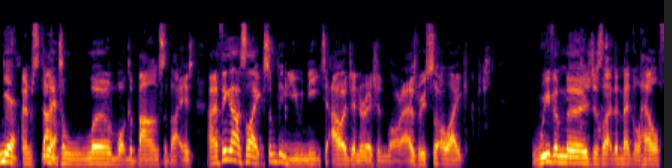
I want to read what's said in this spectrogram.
Yeah. And I'm starting Yeah. to learn what the balance of that is. And I think that's like something unique to our generation, Laura, as we sort of like, we've emerged as like the mental health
